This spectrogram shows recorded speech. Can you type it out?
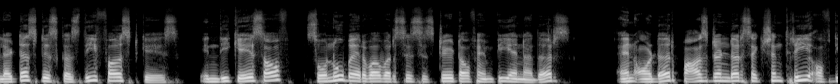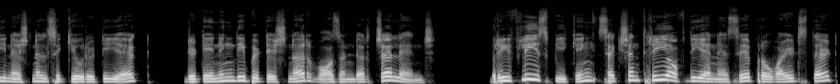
Let us discuss the first case. In the case of Sonu Bairwa versus State of MP and others, an order passed under Section 3 of the National Security Act detaining the petitioner was under challenge. Briefly speaking, Section 3 of the NSA provides that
